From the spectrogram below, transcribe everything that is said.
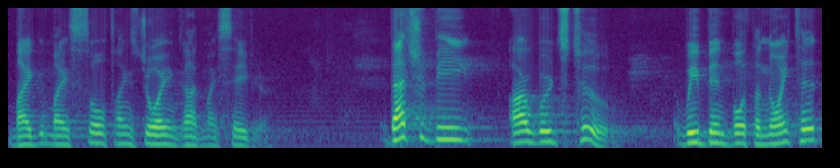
My, my soul finds joy in God, my Savior. That should be our words too. We've been both anointed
